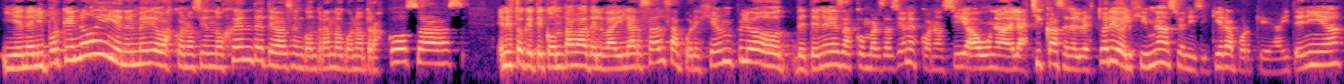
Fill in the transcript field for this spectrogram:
Y en el y por qué no, y en el medio vas conociendo gente, te vas encontrando con otras cosas. En esto que te contaba del bailar salsa, por ejemplo, de tener esas conversaciones, conocí a una de las chicas en el vestuario del gimnasio, ni siquiera porque ahí tenía,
